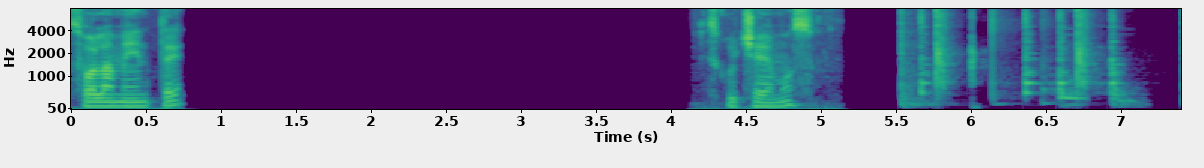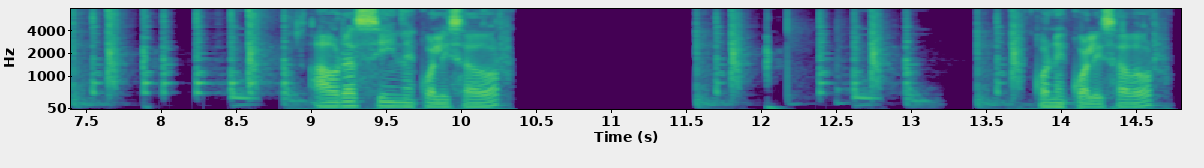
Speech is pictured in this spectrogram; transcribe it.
solamente. Escuchemos. Ahora sin ecualizador. Con ecualizador.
